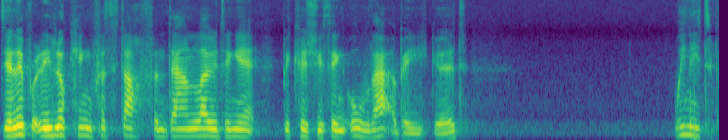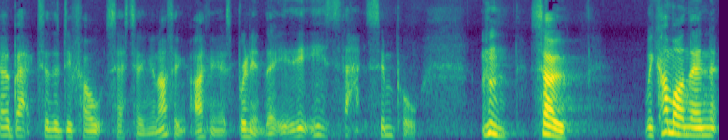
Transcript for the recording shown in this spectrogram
deliberately looking for stuff and downloading it because you think, oh, that'll be good. We need to go back to the default setting. And I think, I think it's brilliant that it is that simple. so, we come on then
